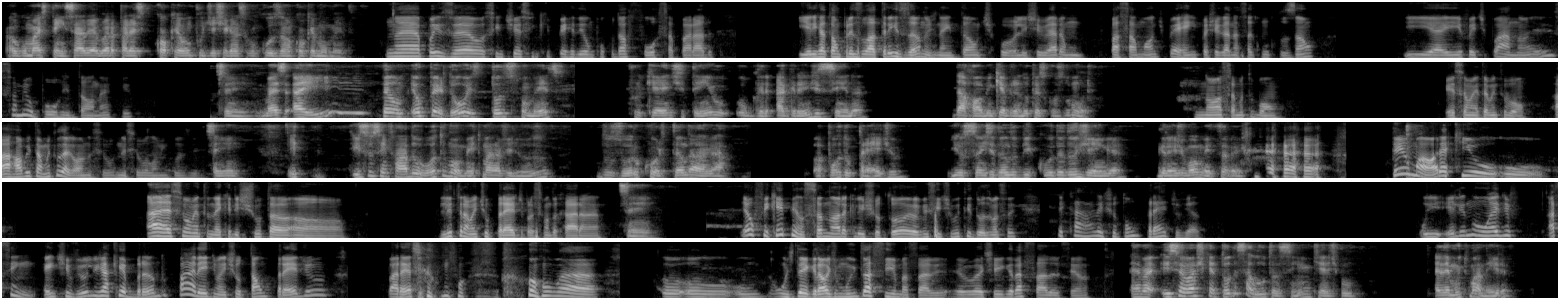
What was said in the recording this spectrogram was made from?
algo mais pensado e agora parece que qualquer um podia chegar nessa conclusão a qualquer momento. É, pois é, eu senti assim que perdeu um pouco da força a parada. E eles já estão presos lá há três anos, né? Então, tipo, eles tiveram que passar um monte de perrengue para chegar nessa conclusão. E aí foi tipo, ah, não, eles são meio burro então, né? Sim, mas aí pelo, eu perdoo todos esses momentos, porque a gente tem o, o, a grande cena da Robin quebrando o pescoço do muro. Nossa, é muito bom. Esse momento é muito bom. A Robin tá muito legal nesse, nesse volume, inclusive. Sim. E isso sem falar do outro momento maravilhoso do Zoro cortando a, a, a porra do prédio e o Sanji dando bicuda do Jenga. Grande momento também. Tem uma hora que o, o, Ah, é esse momento, né? Que ele chuta literalmente o prédio pra cima do cara, né? Sim. Eu fiquei pensando na hora que ele chutou, eu me senti muito idoso, mas falei, caralho, ele chutou um prédio, viado. Ele não é de. Assim, a gente viu ele já quebrando parede, mas chutar um prédio parece uma, um, uns degraus muito acima, sabe? Eu achei engraçado a cena. É, mas isso eu acho que é toda essa luta, assim, que é tipo. Ela é muito maneira.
